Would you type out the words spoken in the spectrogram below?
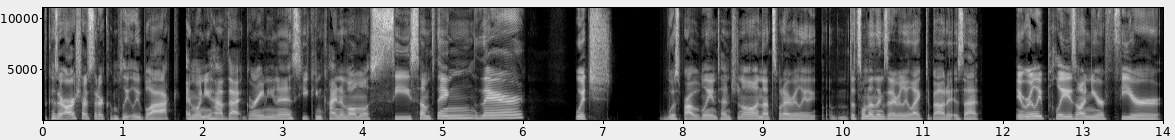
because there are shots that are completely black. And when you have that graininess, you can kind of almost see something there, which was probably intentional. And that's what I really, that's one of the things that I really liked about it is that it really plays on your fear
